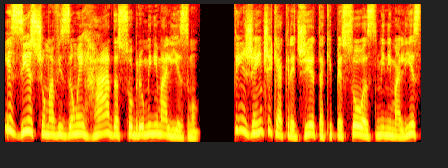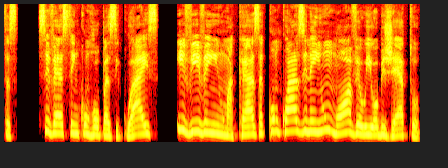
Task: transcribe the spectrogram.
Existe uma visão errada sobre o minimalismo. Tem gente que acredita que pessoas minimalistas se vestem com roupas iguais e vivem em uma casa com quase nenhum móvel e objeto.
